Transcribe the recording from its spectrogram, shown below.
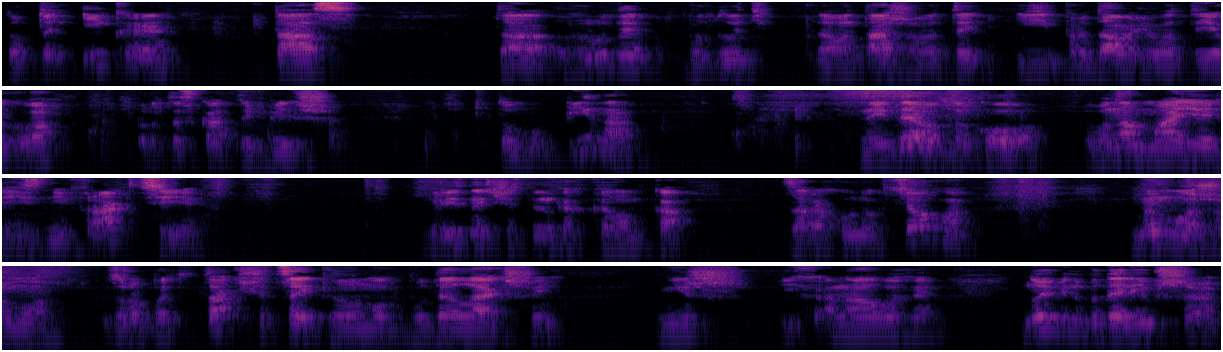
Тобто ікри, таз та груди будуть навантажувати і продавлювати його, протискати більше. Тому піна не йде однаково. Вона має різні фракції в різних частинках килимка. За рахунок цього ми можемо зробити так, що цей килимок буде легший, ніж їх аналоги. Ну і він буде ліпше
